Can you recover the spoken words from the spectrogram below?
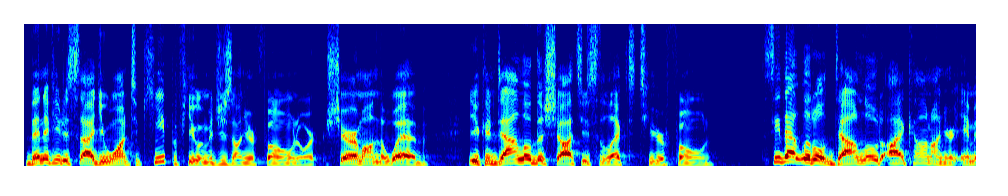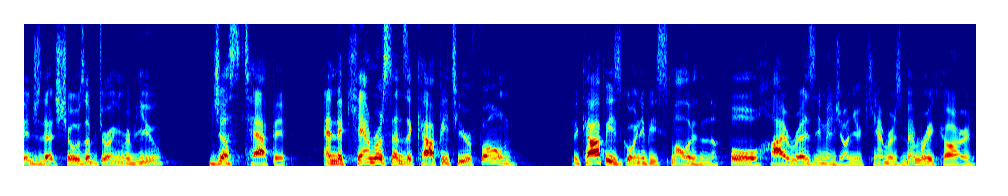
Then if you decide you want to keep a few images on your phone or share them on the web, you can download the shots you select to your phone. See that little download icon on your image that shows up during review? Just tap it, and the camera sends a copy to your phone. The copy is going to be smaller than the full high-res image on your camera's memory card,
